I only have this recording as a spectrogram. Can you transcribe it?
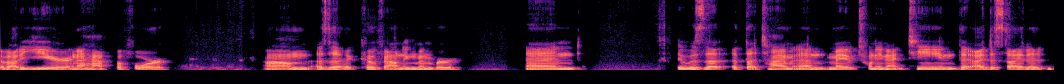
about a year and a half before um, as a co-founding member, and it was that at that time in May of 2019 that I decided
